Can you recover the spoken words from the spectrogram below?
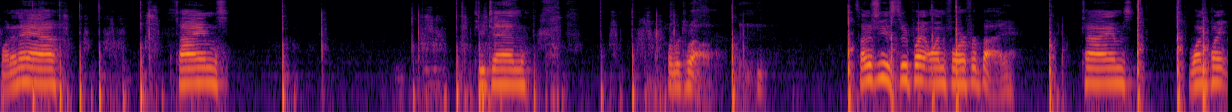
One and a half times 210 over 12. So I'm just going to use 3.14 for pi times 1.5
